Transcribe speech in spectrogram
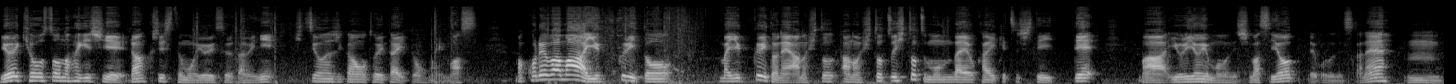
より競争の激しいランクシステムを用意するために必要な時間を取りたいと思います。まあ、これはまあ、ゆっくりと、まあ、ゆっくりとね、あの、ひと、あの、一つ一つ問題を解決していって、まあ、より良いものにしますよってことですかね。うん。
